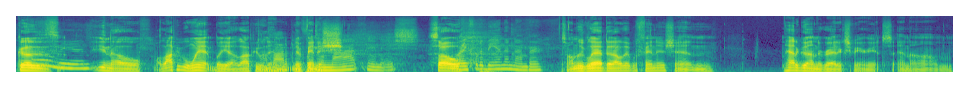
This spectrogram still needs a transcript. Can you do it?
Because Oh, you know, a lot of people went, but yeah, a lot of people A didn't, lot of didn't finish. did not finish. So Grateful to be in the number. So I'm just glad that I was able to finish and had a good undergrad experience. And um,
